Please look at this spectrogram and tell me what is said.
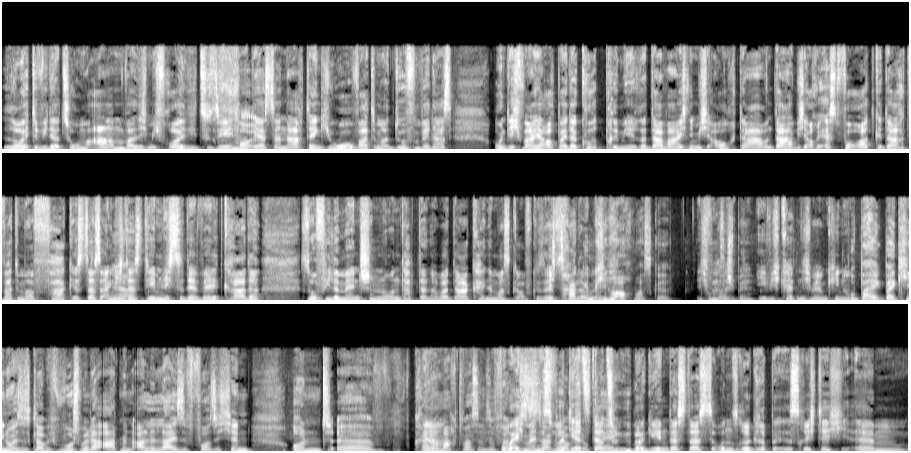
Leute wieder zu umarmen, weil ich mich freue, die zu sehen Voll. und erst danach denke ich, wow, warte mal, dürfen wir das? Und ich war ja auch bei der Kurt-Premiere, da war ich nämlich auch da und da habe ich auch erst vor Ort gedacht, warte mal, fuck, ist das eigentlich Ja. das dämlichste der Welt gerade? So viele Menschen und habe dann aber da keine Maske aufgesetzt. Ich trage im Kino auch Maske. Ich zum Beispiel. Ewigkeit nicht mehr im Kino. Wobei bei Kino ist es, glaube ich, wurscht, weil da atmen alle leise vor sich hin und äh, keiner Ja. macht was. Insofern Wobei ich meine, es wird jetzt okay. dazu übergehen, dass das unsere Grippe ist, richtig? Ähm,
